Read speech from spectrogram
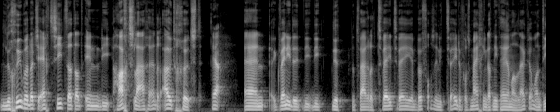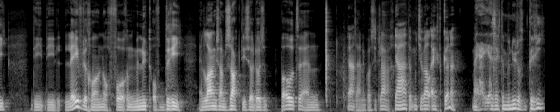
luguber dat je echt ziet dat dat in die hartslagen eruit gutst. Ja. En ik weet niet, die, die, die, die- dat waren er twee, twee eh, buffels. En die tweede, volgens mij ging dat niet helemaal lekker. Want die, die, die leefde gewoon nog voor een minuut of drie. En langzaam zakt hij zo door zijn poten. En Ja. uiteindelijk was hij klaar. ja, dat moet je wel echt kunnen. Maar ja, jij zegt een minuut of drie.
